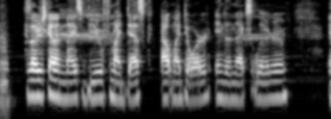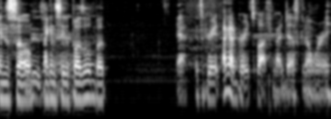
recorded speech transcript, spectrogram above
because I just got a nice view from my desk out my door into the next living room, and so I can see the puzzle. But yeah, it's great. I got a great spot for my desk. Don't worry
